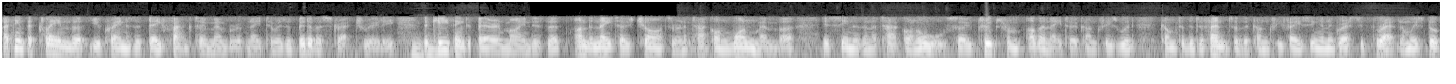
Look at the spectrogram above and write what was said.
I think the claim that Ukraine is a de facto member of NATO is a bit of a stretch, really. Mm-hmm. The key thing to bear in mind is that under NATO's charter, an attack on one member is seen as an attack on all. So troops from other NATO countries would come to the defence of the country facing an aggressive threat. And we're still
